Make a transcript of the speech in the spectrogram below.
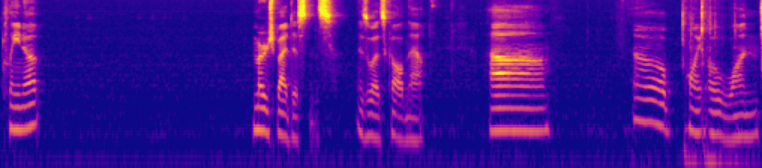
Clean up, merge by distance is what it's called now. Um, oh, 0.01.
